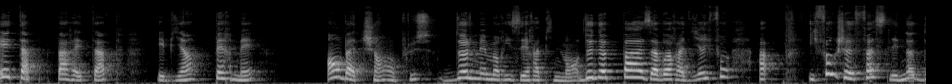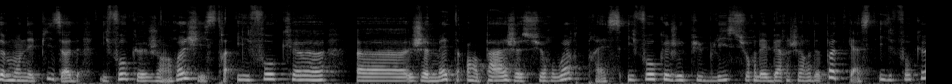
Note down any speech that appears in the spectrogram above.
étape par étape, eh bien, permet en batchant en plus, de le mémoriser rapidement, de ne pas avoir à dire il faut ah, il faut que je fasse les notes de mon épisode, il faut que j'enregistre, il faut que euh, je mette en page sur WordPress, il faut que je publie sur l'hébergeur de podcast, il faut que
